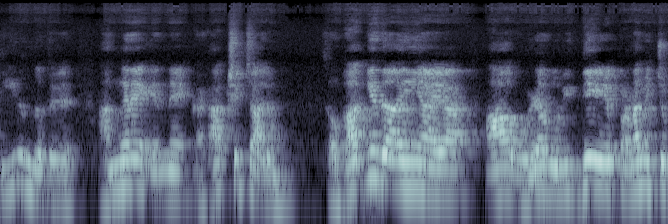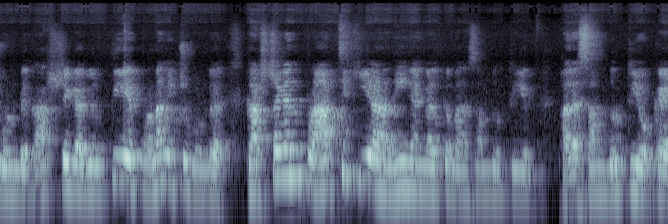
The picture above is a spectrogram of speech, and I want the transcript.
തീരുന്നത് അങ്ങനെ എന്നെ കടാക്ഷിച്ചാലും സൗഭാഗ്യദായിയായ ആ ഉഴവ് വിദ്യയെ പ്രണമിച്ചുകൊണ്ട് കാർഷിക വൃത്തിയെ പ്രണമിച്ചുകൊണ്ട് കർഷകൻ പ്രാർത്ഥിക്കുകയാണ് നീ ഞങ്ങൾക്ക് മനസംതൃപ്തിയും ഫലസംതൃപ്തിയും ഒക്കെ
